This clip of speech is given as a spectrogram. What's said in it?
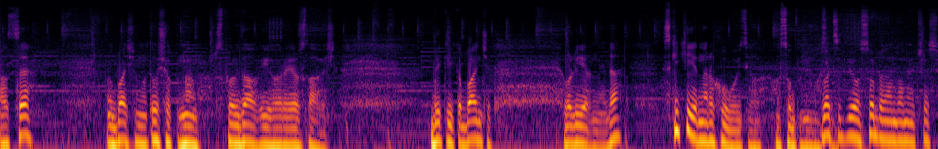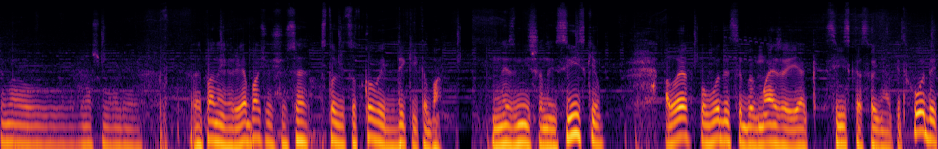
А це ми бачимо те, що нам розповідав Ігор Ярославович. Дикий кабанчик вольєрний, да? Скільки є нараховується особливо? 22 особи на даний час є на у нашому вольєрі. Е, Пане Ігорю, я бачу, що це 100% дикий кабан. Не змішаний з свійським, але поводить себе майже як свійська свиня. Підходить,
